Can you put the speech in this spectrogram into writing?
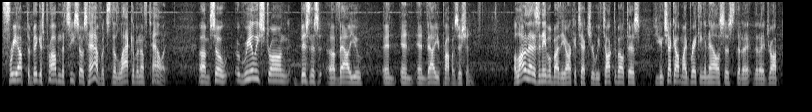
free up the biggest problem that CISOs have, it's the lack of enough talent. Um, so a really strong business uh, value and, and, and value proposition. A lot of that is enabled by the architecture. We've talked about this. You can check out my breaking analysis that I, that I dropped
